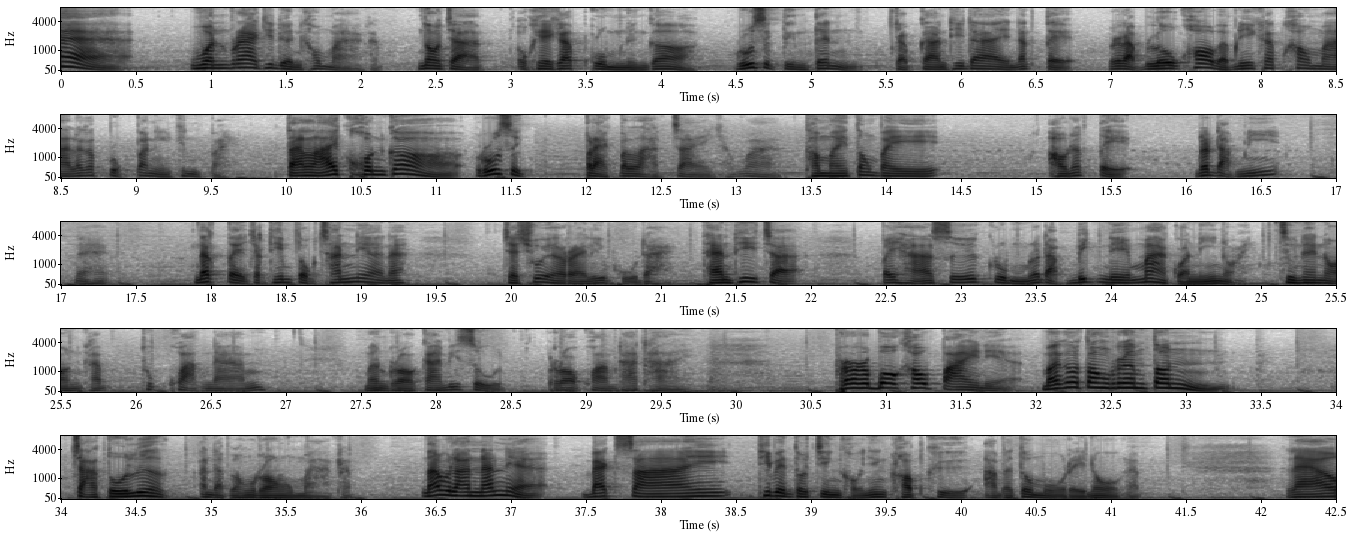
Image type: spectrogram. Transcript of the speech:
วันแรกที่เดินเข้ามาครับ นอกจากโอเคครับ กลุ่มหนึ่งก็รู้สึกตื่นเต้นกับการที่ได้นักเตะระดับโลคอลแบบนี้ครับเข้ามาแล้วก็ปลุกปั้นกันขึ้นไป แต่หลายคนก็รู้สึกแปลกประหลาดใจครับว่าทำไมต้องไปเอานักเตะระดับนี้นะฮะนักเตะจากทีมตกชั้นเนี่ยนะจะช่วยอะไรลิเวอร์พูลได้ แทนที่จะไปหาซื้อกลุ่มระดับบิ๊กเนมมากกว่านี้หน่อย ซึ่งแน่นอนครับ ทุกขวากน้ำมันรอการพิสูจน์ รอความท้าทายเพราะระโบเข้าไปเนี่ยมันก็ต้องเริ่มต้นจากตัวเลือกอันดับรองรองลงมาครับณเวลานั้นเนี่ยแบ็กซ้ายที่เป็นตัวจริงของยิงครอปคืออาร์เบโตโมเรโนครับ แล้ว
